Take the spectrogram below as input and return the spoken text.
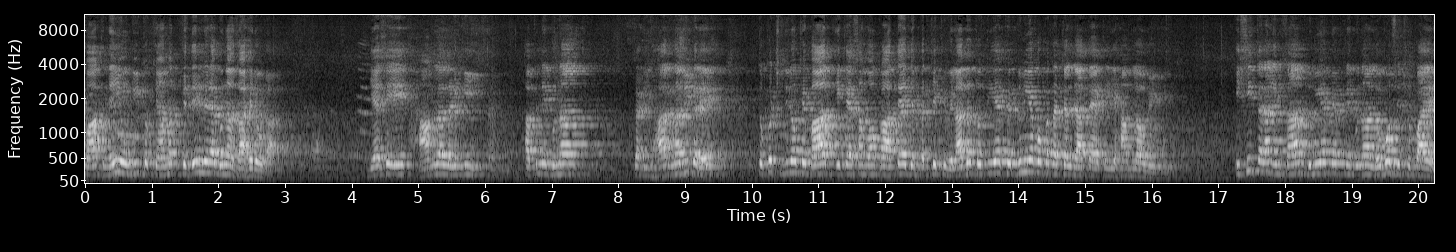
پاک نہیں ہوگی تو قیامت کے دن میرا گناہ ظاہر ہوگا۔ جیسے ایک حاملہ لڑکی اپنے گناہ کا اظہار نہ بھی کرے، تو کچھ دنوں کے بعد ایک ایسا موقع آتا ہے جب بچے کی ولادت ہوتی ہے، پھر دنیا کو پتہ چل جاتا ہے کہ یہ حاملہ ہو گئی تھی۔ اسی طرح انسان دنیا میں اپنے گناہ لوگوں سے چھپائے،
